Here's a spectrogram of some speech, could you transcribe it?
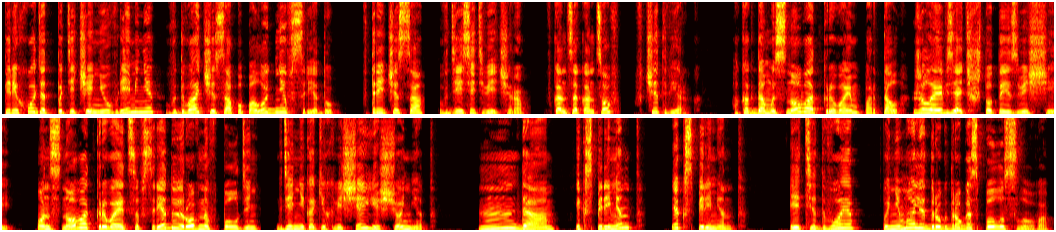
переходят по течению времени в 2 часа пополудни в среду, в 3 часа в 10 вечера, в конце концов в четверг. А когда мы снова открываем портал, желая взять что-то из вещей, он снова открывается в среду и ровно в полдень, где никаких вещей еще нет. М-да, Эксперимент – эксперимент. Эти двое понимали друг друга с полуслова.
